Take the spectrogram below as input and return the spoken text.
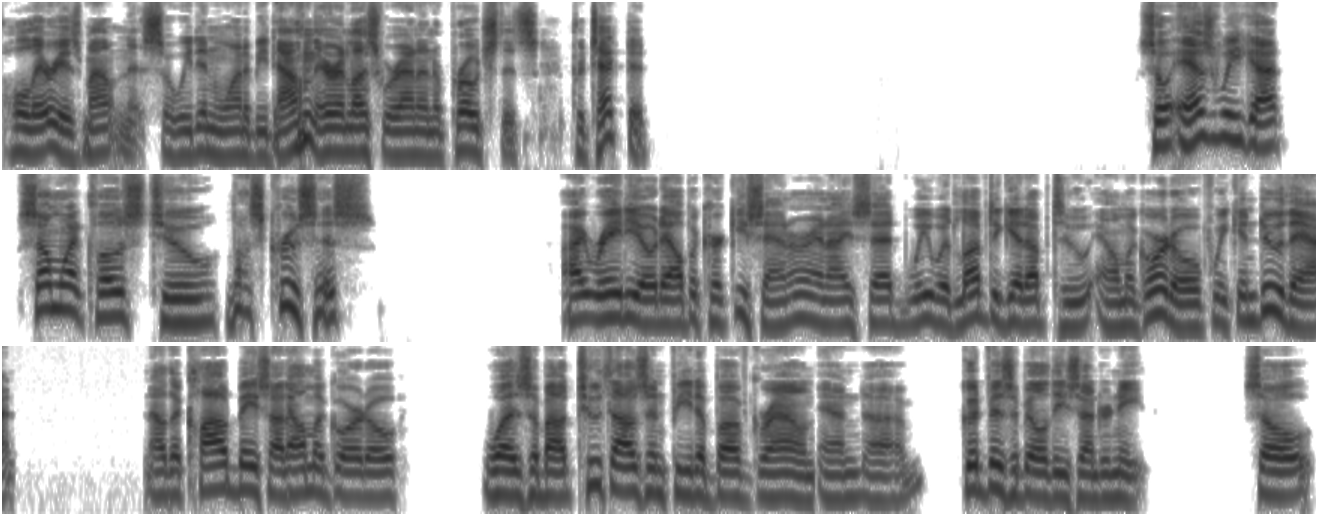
whole area is mountainous. So we didn't want to be down there unless we're on an approach that's protected. So as we got somewhat close to Las Cruces, I radioed Albuquerque Center and I said, we would love to get up to Alamogordo if we can do that. Now, the cloud base on Alamogordo was about 2,000 feet above ground and uh, good visibilities underneath. So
